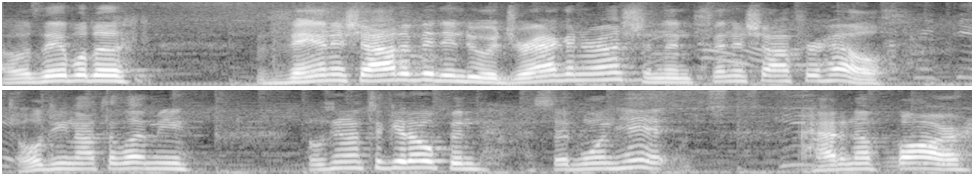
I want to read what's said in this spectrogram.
I was able to vanish out of it into a Dragon Rush and then finish off your health. Told you not to let me, told you not to get open. I said one hit. I had enough bar.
